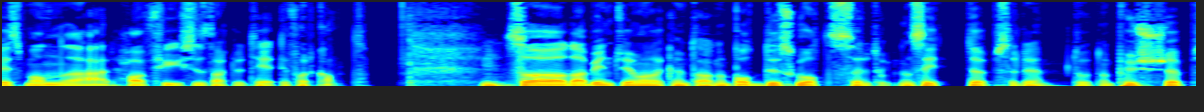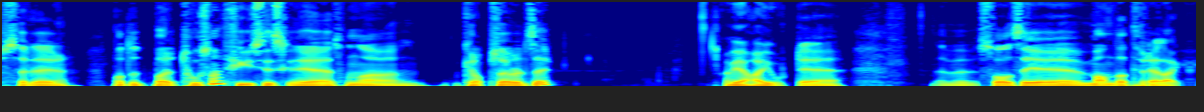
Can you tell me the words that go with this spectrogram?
hvis man er, har fysisk aktivitet i forkant. Mm. Så da begynte vi med å kunne ta noen body squats, eller tok noen situps, eller tok noen pushups, eller måtte bare to sånne fysiske sånne kroppsøvelser. Vi har gjort det så å si mandag til fredag.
